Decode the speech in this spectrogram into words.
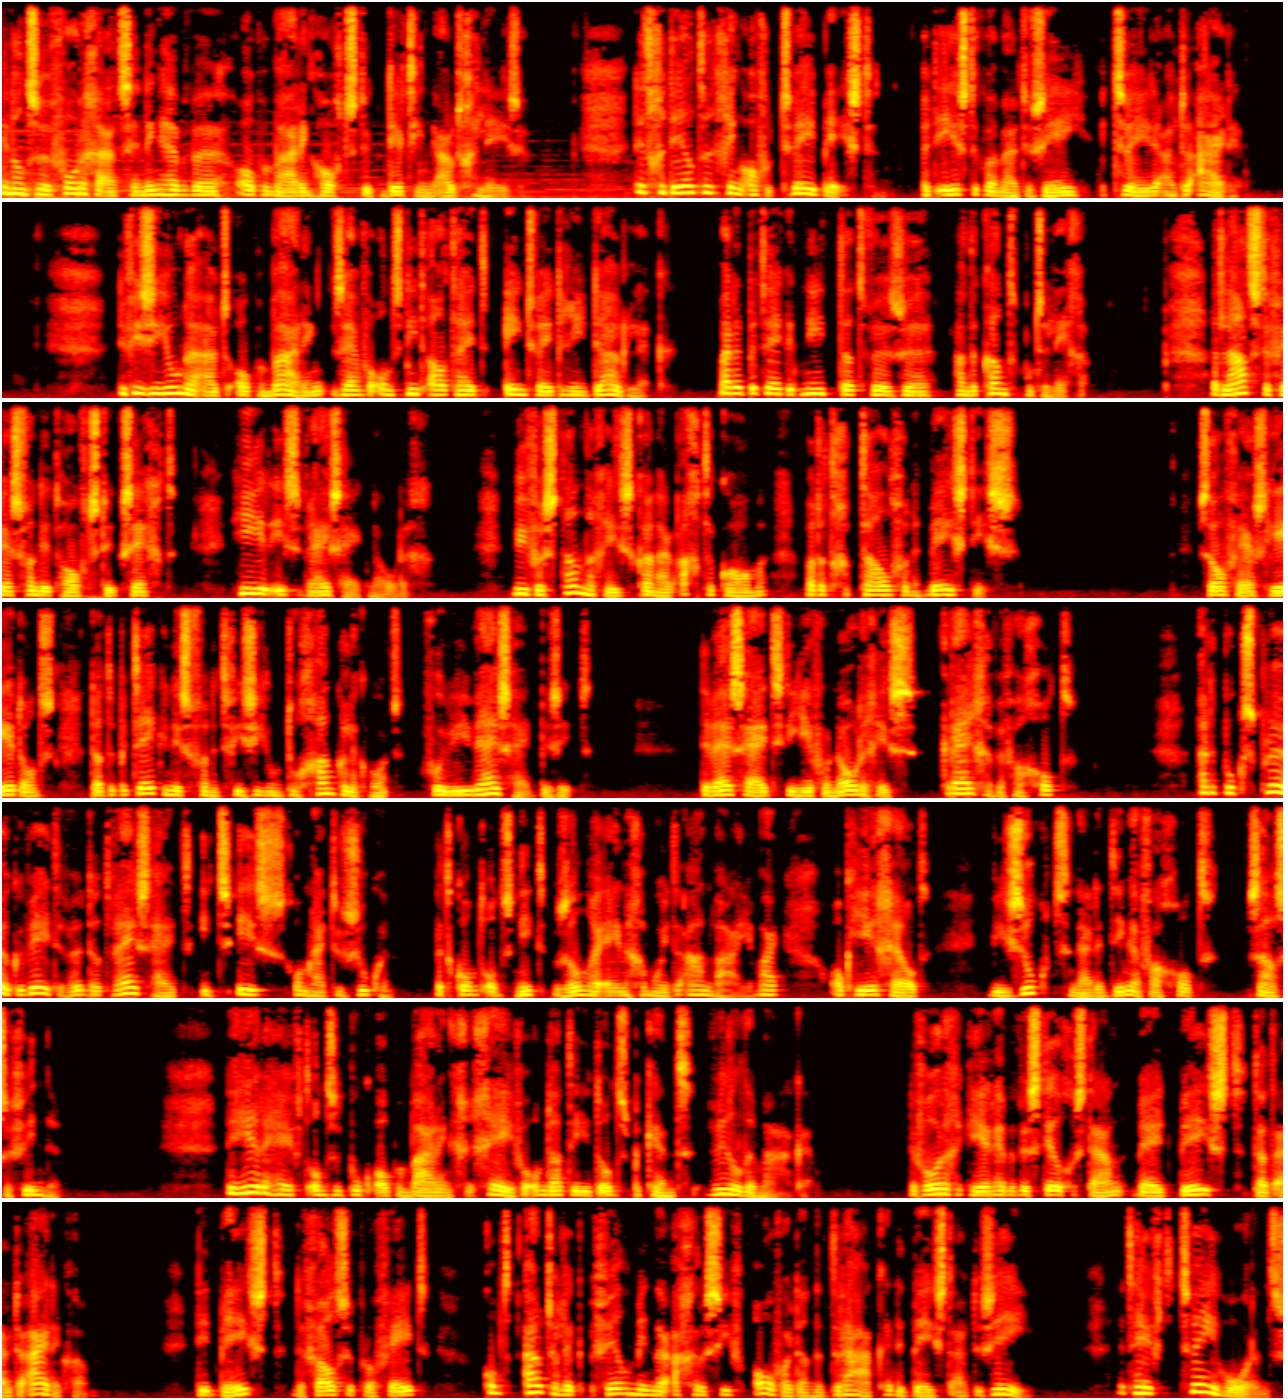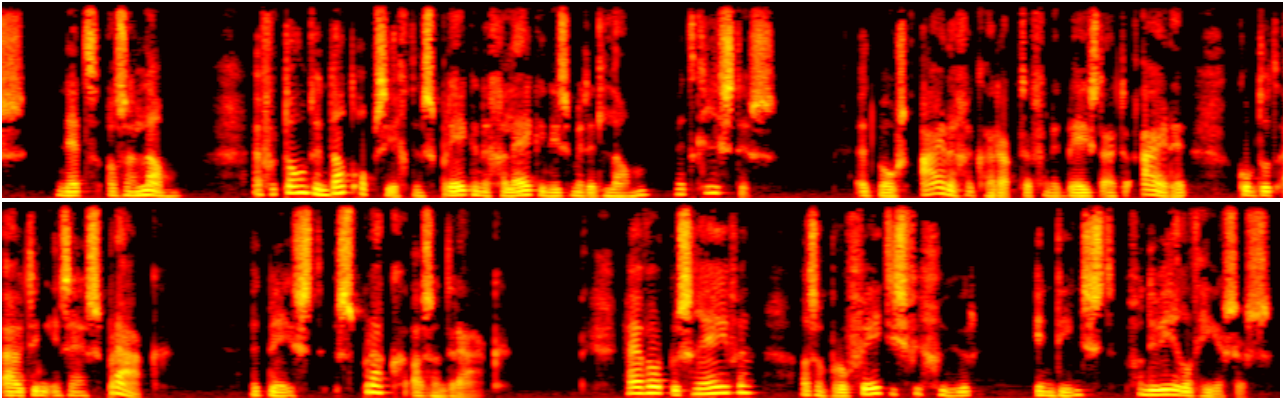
In onze vorige uitzending hebben we Openbaring hoofdstuk 13 uitgelezen. Dit gedeelte ging over twee beesten. Het eerste kwam uit de zee, het tweede uit de aarde. De visioenen uit Openbaring zijn voor ons niet altijd 1, 2, 3 duidelijk. Maar dat betekent niet dat we ze aan de kant moeten leggen. Het laatste vers van dit hoofdstuk zegt, hier is wijsheid nodig. Wie verstandig is, kan erachter komen wat het getal van het beest is. Zo'n vers leert ons dat de betekenis van het visioen toegankelijk wordt voor wie wijsheid bezit. De wijsheid die hiervoor nodig is, krijgen we van God. Uit het boek Spreuken weten we dat wijsheid iets is om naar te zoeken. Het komt ons niet zonder enige moeite aanwaaien, maar ook hier geldt, wie zoekt naar de dingen van God, zal ze vinden. De Heere heeft ons het boek Openbaring gegeven omdat hij het ons bekend wilde maken. De vorige keer hebben we stilgestaan bij het beest dat uit de aarde kwam. Dit beest, de valse profeet, komt uiterlijk veel minder agressief over dan de draak en het beest uit de zee. Het heeft twee horens, net als een lam, en vertoont in dat opzicht een sprekende gelijkenis met het lam met Christus. Het boosaardige karakter van het beest uit de aarde komt tot uiting in zijn spraak. Het beest sprak als een draak. Hij wordt beschreven als een profetisch figuur in dienst van de wereldheersers.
